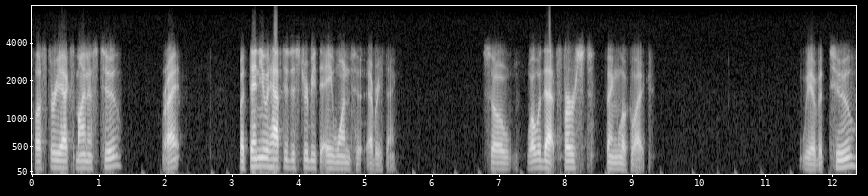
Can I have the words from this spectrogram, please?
plus 3x minus 2, right? But then you would have to distribute the a1 to everything. So what would that first thing look like? We have a 2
